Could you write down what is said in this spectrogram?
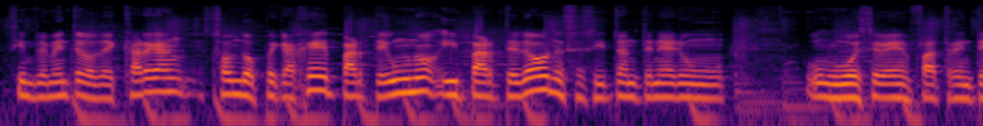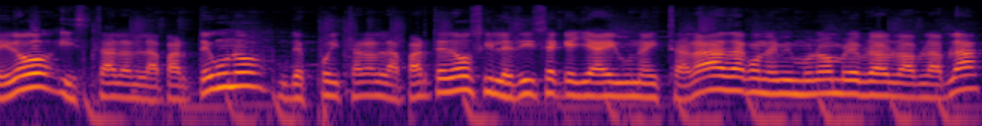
simplemente lo descargan, son dos PKG, parte 1 y parte 2, necesitan tener un un USB en FAT32, instalan la parte 1, después instalan la parte 2 y les dice que ya hay una instalada con el mismo nombre, bla bla bla bla.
